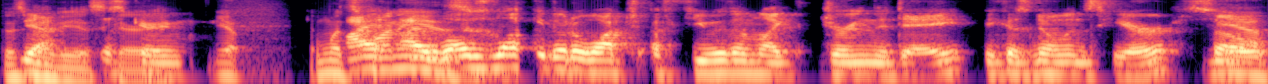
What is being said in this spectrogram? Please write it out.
this Yeah, movie is it's scary. scary. Yep. And what's I, funny I is was lucky though to watch a few of them like during the day because no one's here. So Yeah.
